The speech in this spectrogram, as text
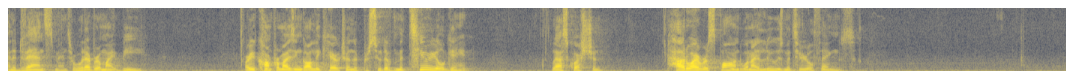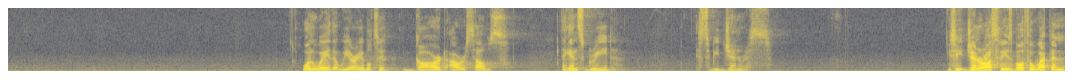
an advancement, or whatever it might be. Are you compromising godly character in the pursuit of material gain? Last question How do I respond when I lose material things? One way that we are able to guard ourselves against greed is to be generous. You see, generosity is both a weapon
